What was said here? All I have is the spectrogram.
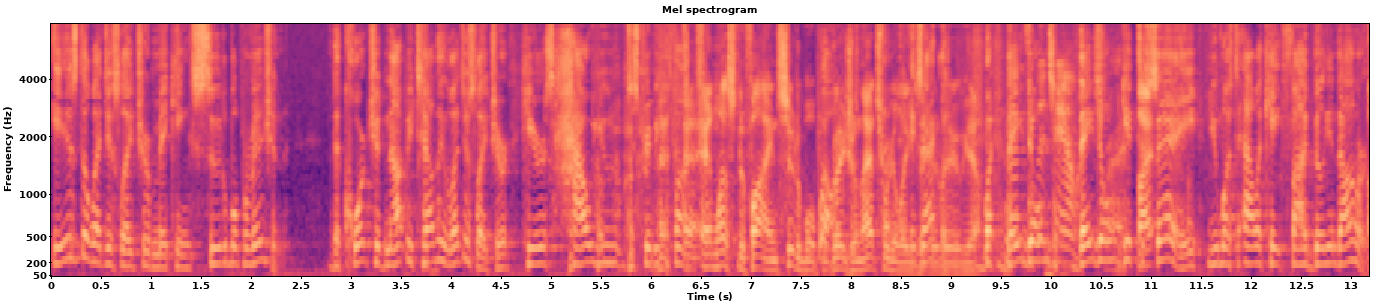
is the legislature making suitable provision? the court should not be telling the legislature, here's how you distribute the funds. and let's define suitable provision. Well, That's really exactly. easy to do. Yeah. But they That's don't. The they don't right. get to I, say you must allocate five billion dollars.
